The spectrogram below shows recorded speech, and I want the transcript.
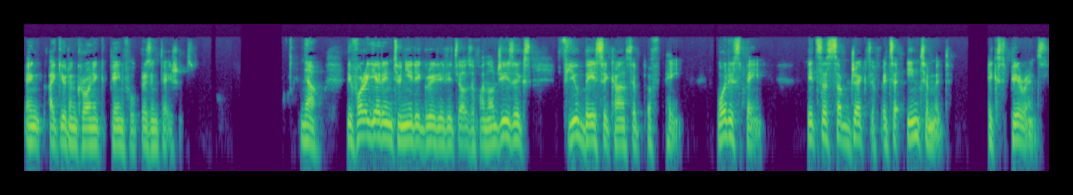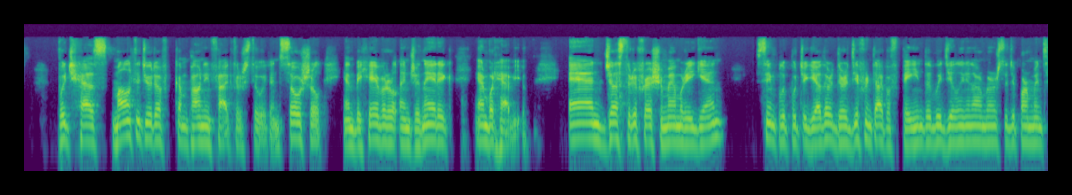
and acute and chronic painful presentations. Now, before I get into nitty gritty details of analgesics, few basic concept of pain. What is pain? It's a subjective, it's an intimate experience which has multitude of compounding factors to it and social and behavioral and genetic and what have you and just to refresh your memory again simply put together there are different type of pain that we're dealing in our emergency departments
